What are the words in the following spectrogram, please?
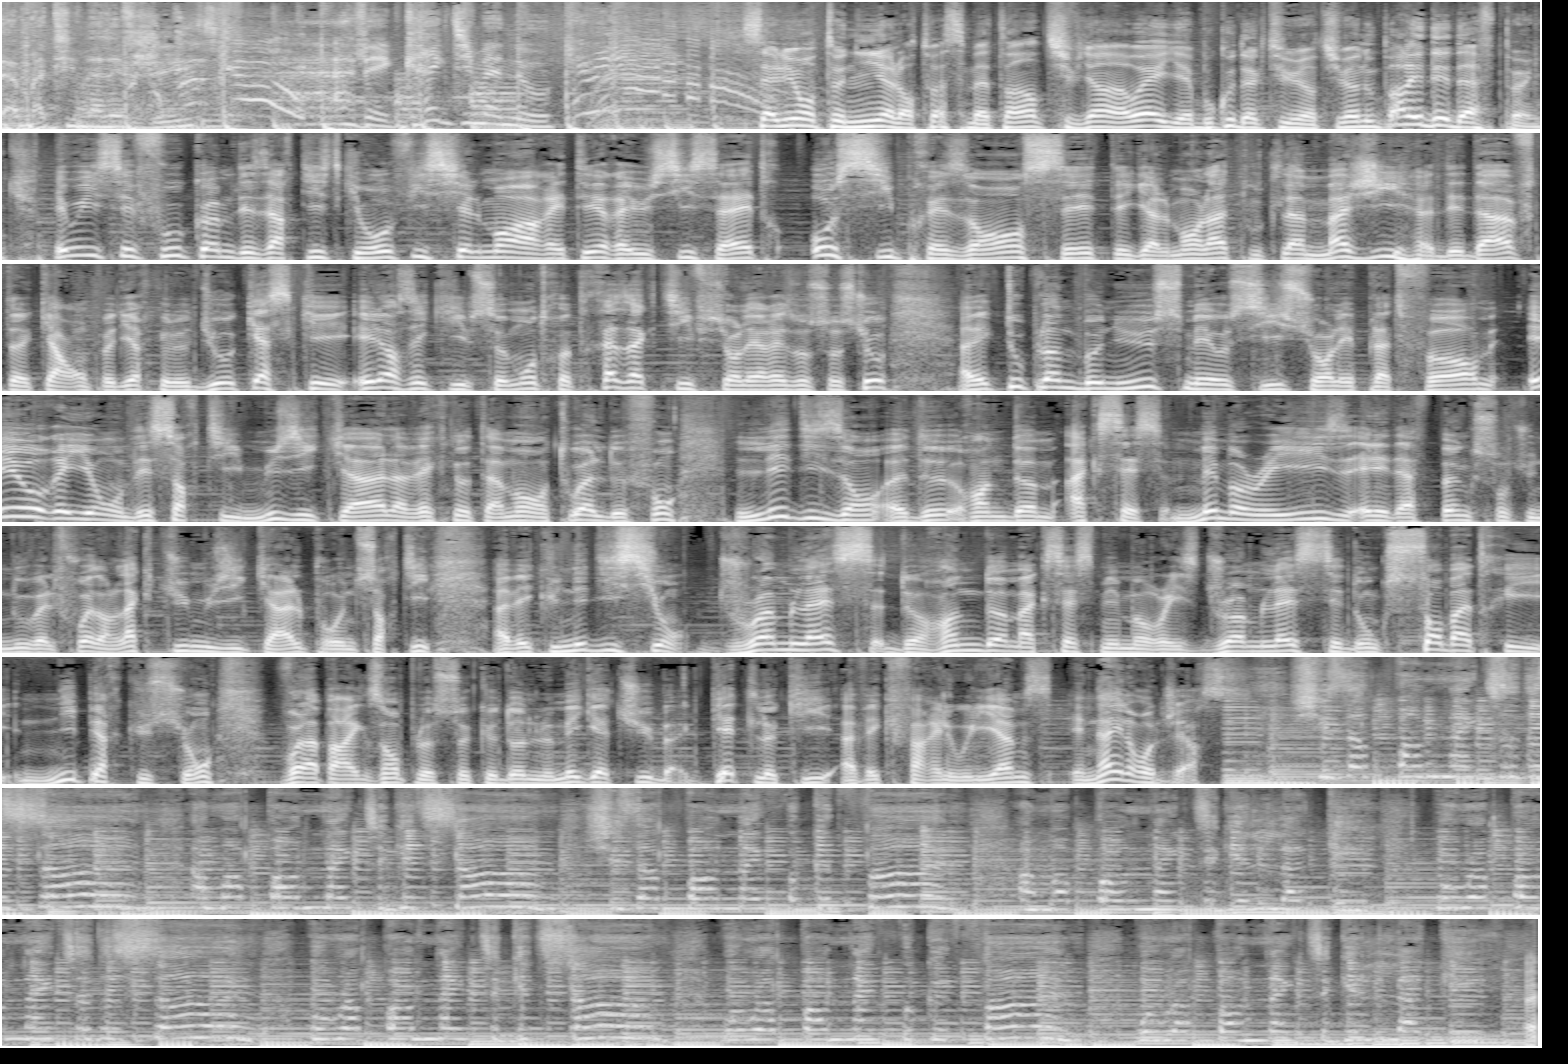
La matinale FG. Avec Greg Dimano. Salut Anthony, alors toi ce matin, tu viens, ouais, il y a beaucoup d'actu, hein. tu viens nous parler des Daft Punk. Et oui, c'est fou comme des artistes qui ont officiellement arrêté réussissent à être aussi présents. C'est également là toute la magie des Daft, car on peut dire que le duo casqué et leurs équipes se montrent très actifs sur les réseaux sociaux, avec tout plein de bonus, mais aussi sur les plateformes et au rayon des sorties musicales, avec notamment en toile de fond les 10 ans de Random Access Memories. Et les Daft Punk sont une nouvelle fois dans l'actu musical pour une sortie avec une édition drumless de Random Access Memories. Drumless, c'est donc sans batterie ni percussion. Voilà par exemple ce que donne le méga tube Get Lucky avec Pharrell Williams et Nile Rodgers.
